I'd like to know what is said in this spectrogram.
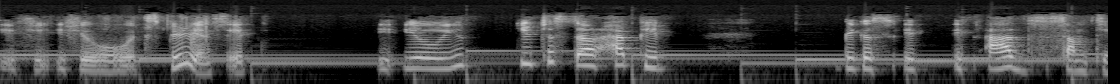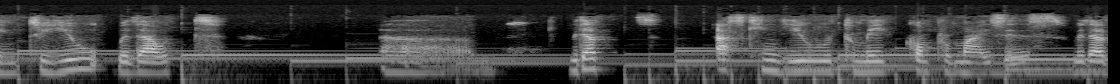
if you, if you experience it you you you just are happy because it it adds something to you without uh, without asking you to make compromises without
